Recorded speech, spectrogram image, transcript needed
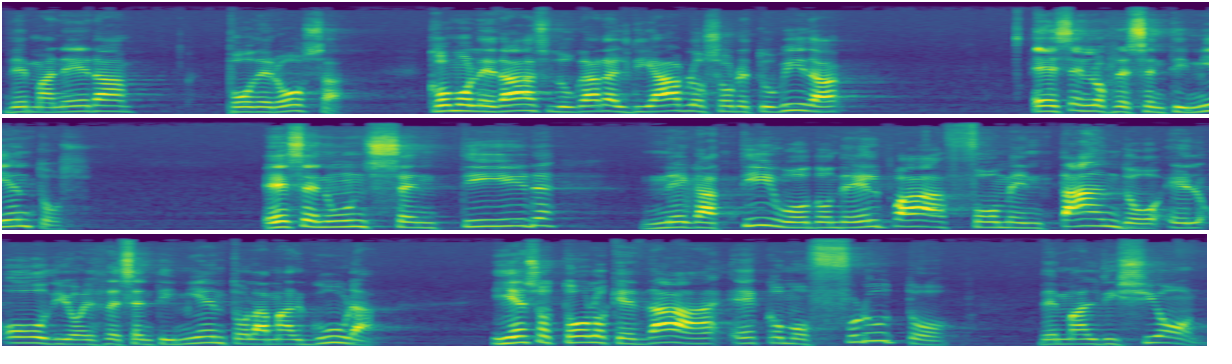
de manera poderosa. Cómo le das lugar al diablo sobre tu vida es en los resentimientos. Es en un sentir negativo donde él va fomentando el odio, el resentimiento, la amargura. Y eso todo lo que da es como fruto de maldición.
